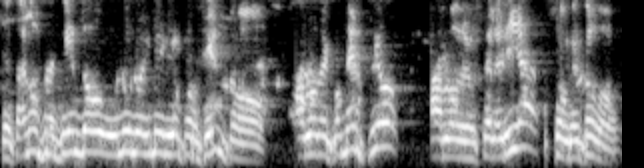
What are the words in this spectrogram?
se están ofreciendo un 1,5%. Hablo de comercio, hablo de hostelería, sobre todo.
